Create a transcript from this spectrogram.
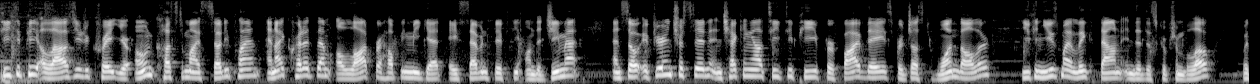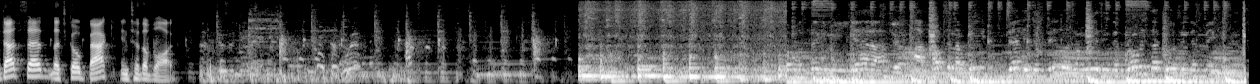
TTP allows you to create your own customized study plan, and I credit them a lot for helping me get a 750 on the GMAT. And so, if you're interested in checking out TTP for five days for just $1, you can use my link down in the description below. With that said, let's go back into the vlog. I popped in a beat, jelly, the deal was amazing. The bros that go to the mix.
